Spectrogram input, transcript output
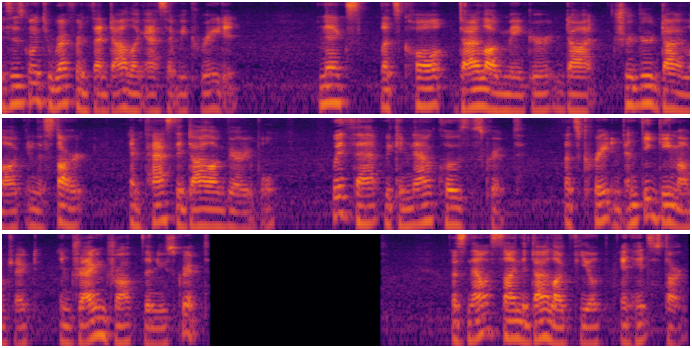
This is going to reference that dialog asset we created. Next, let's call dialog dot in the start and pass the dialog variable. With that, we can now close the script. Let's create an empty game object and drag and drop the new script. Let's now assign the dialog field and hit start.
